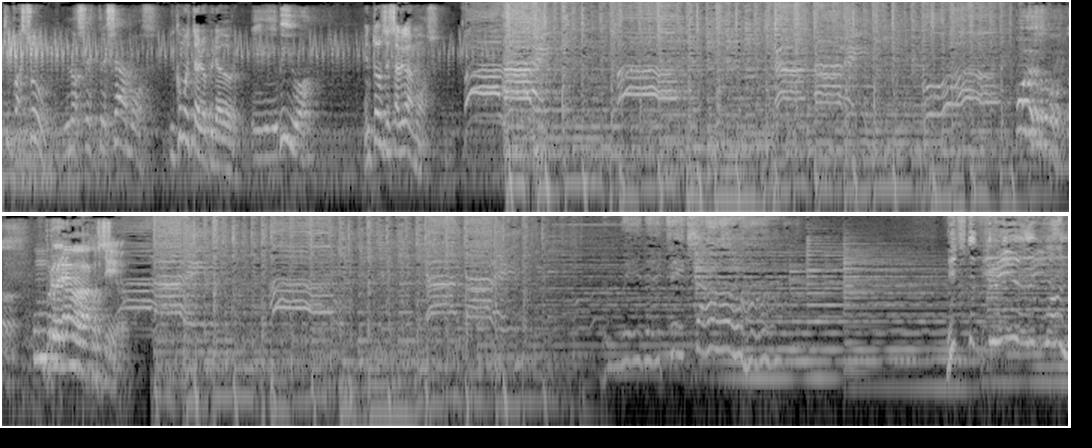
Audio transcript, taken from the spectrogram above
¿Qué pasó? Nos estrellamos. ¿Y cómo está el operador? Eh, vivo. Entonces salgamos. Polos opuestos. Un programa bajo cero. It's the thrill of one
